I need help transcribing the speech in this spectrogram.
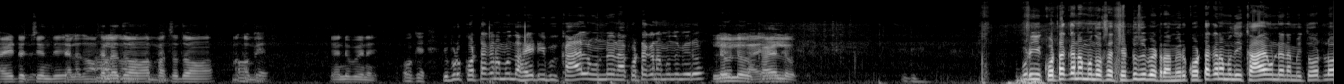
హైట్ వచ్చింది. తెల్లదోమ, పచ్చదోమ ఇవన్నీ పోయినాయి. ఓకే ఇప్పుడు కొట్టకన్నా ముందు హైట్ ఇప్పుడు కాయలు ఉన్నాయి నా కొట్టకన్నా ముందు మీరు? లేవు లేవు కాయలు ఇప్పుడు ఈ కొట్టకన్నా ముందు ఒకసారి చెట్టు చూపెట్టరా? మీరు కొట్టకన్నా ముందు ఈ కాయ ఉండేనా మీ తోటలో?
